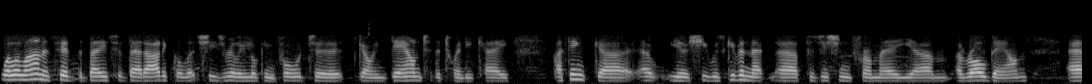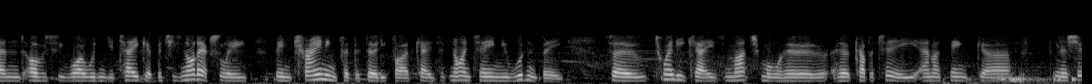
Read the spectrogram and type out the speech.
Well, Allanah said at the base of that article that she's really looking forward to going down to the 20k. I think uh, uh, you know she was given that uh, position from a um, a roll down, and obviously why wouldn't you take it? But she's not actually been training for the 35k's. At 19, you wouldn't be. So 20k is much more her her cup of tea, and I think uh, you know she,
